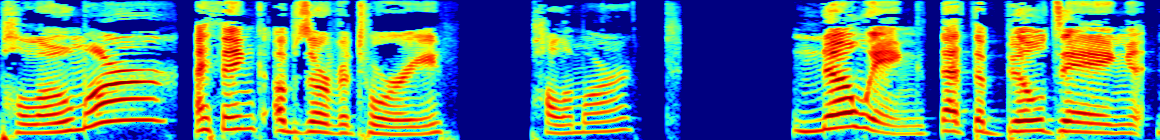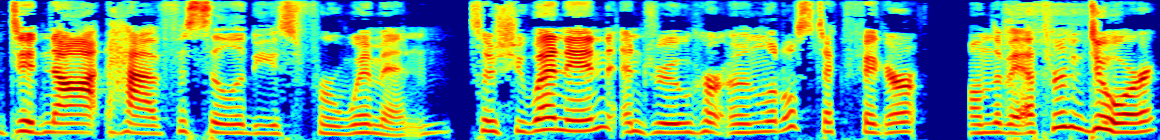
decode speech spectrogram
Palomar, I think, observatory. Palomar. Knowing that the building did not have facilities for women. So she went in and drew her own little stick figure on the bathroom door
